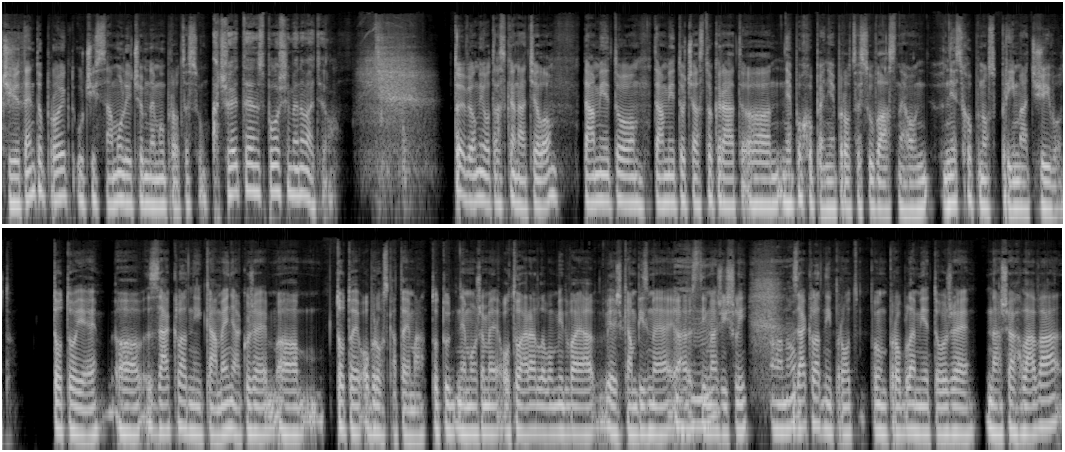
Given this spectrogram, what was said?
Čiže tento projekt učí samoliečebnému procesu. A čo je ten spoločný menovateľ? To je veľmi otázka na telo. Tam je to, tam je to častokrát uh, nepochopenie procesu vlastného, neschopnosť príjmať život toto je uh, základný kameň, akože uh, toto je obrovská téma. To tu nemôžeme otvárať, lebo my dvaja, vieš, kam by sme mm-hmm. s tým až išli. Áno. Základný pro, problém je to, že naša hlava,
